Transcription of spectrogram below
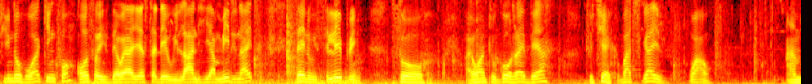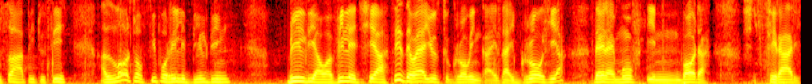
Tindo working for. Also is the way yesterday we land here midnight, then we sleeping. So I want to go right there to check. But guys, wow, I'm so happy to see a lot of people really building build our village here. This is the way I used to growing, guys. I grow here, then I move in border Sirari.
